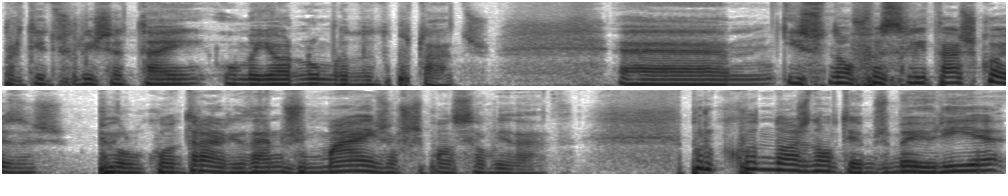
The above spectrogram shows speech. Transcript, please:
Partido Socialista tem o maior número de deputados. isso não facilita as coisas. Pelo contrário, dá-nos mais responsabilidade. Porque quando nós não temos maioria,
